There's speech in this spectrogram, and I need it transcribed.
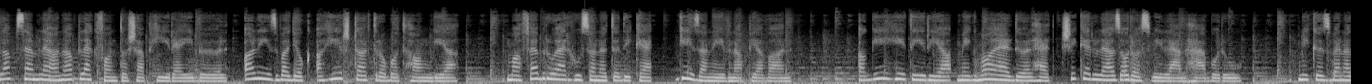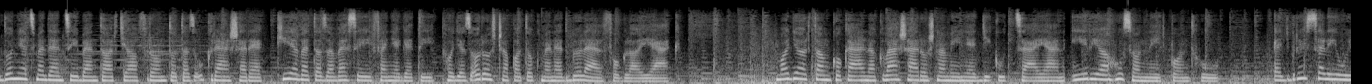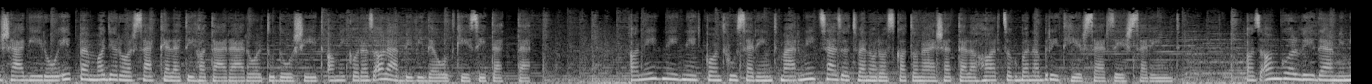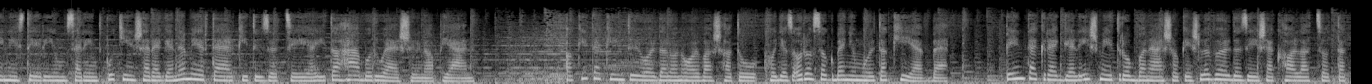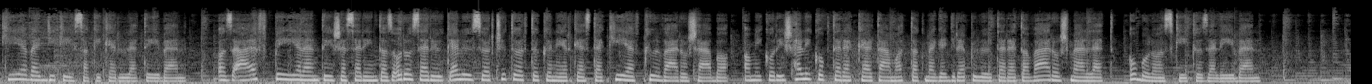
Lapszemle a nap legfontosabb híreiből. Alíz vagyok, a hírstart robot hangja. Ma február 25-e, Géza névnapja van. A G7 írja, még ma eldőlhet, sikerül-e az orosz villámháború. Miközben a Donetsz medencében tartja a frontot az ukrán sereg, Kievet az a veszély fenyegeti, hogy az orosz csapatok menetből elfoglalják. Magyar tankok állnak Vásárosnamény egyik utcáján, írja a 24.hu. Egy brüsszeli újságíró éppen Magyarország keleti határáról tudósít, amikor az alábbi videót készítette. A 444.hu szerint már 450 orosz katona esett el a harcokban a brit hírszerzés szerint. Az angol védelmi minisztérium szerint Putyin serege nem érte el kitűzött céljait a háború első napján. A kitekintő oldalon olvasható, hogy az oroszok benyomultak Kijevbe. Péntek reggel ismét robbanások és lövöldözések hallatszottak Kijev egyik északi kerületében. Az AFP jelentése szerint az orosz erők először csütörtökön érkeztek Kijev külvárosába, amikor is helikopterekkel támadtak meg egy repülőteret a város mellett, Obolonszki közelében.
